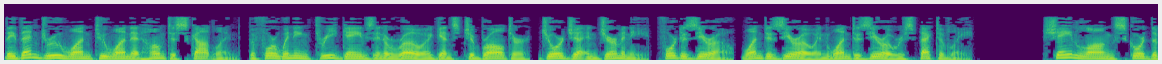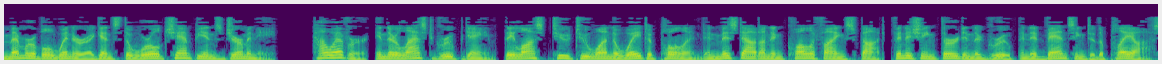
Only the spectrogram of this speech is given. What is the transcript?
They then drew 1–1 at home to Scotland, before winning three games in a row against Gibraltar, Georgia and Germany, 4–0, 1–0 and 1–0 respectively. Shane Long scored the memorable winner against the world champions Germany. However, in their last group game, they lost 2–1 away to Poland and missed out on an qualifying spot, finishing third in the group and advancing to the playoffs.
